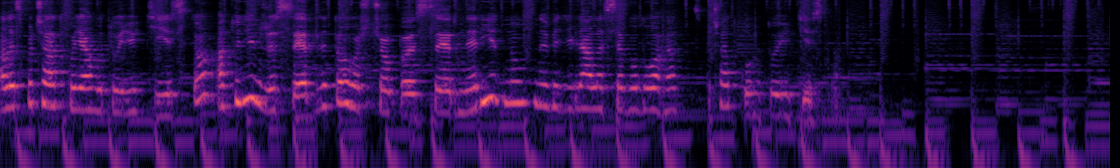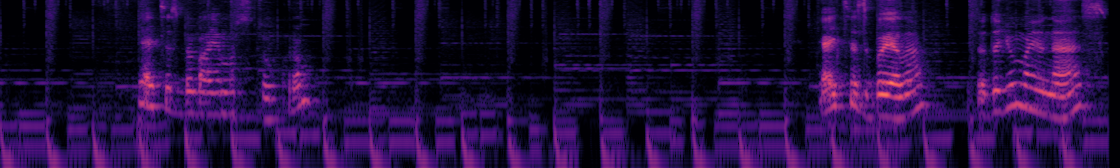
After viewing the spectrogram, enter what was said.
Але спочатку я готую тісто, а тоді вже сир, для того, щоб сир не ріднув, не виділялася волога. Спочатку готую тісто. Яйця збиваємо з цукром. Яйця збила, додаю майонез.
